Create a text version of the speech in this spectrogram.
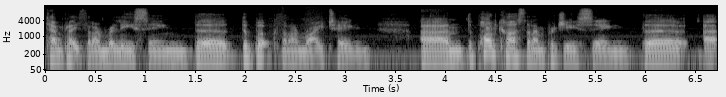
templates that I'm releasing, the the book that I'm writing, um, the podcast that I'm producing, the uh,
